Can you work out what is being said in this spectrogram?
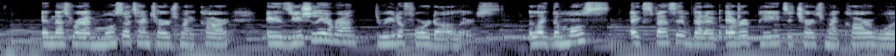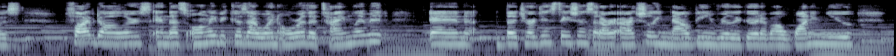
and that's where i most of the time charge my car. It's usually around three to four dollars. Like the most expensive that i've ever paid to charge my car was five dollars and that's only because i went over the time limit and the charging stations that are actually now being really good about wanting you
